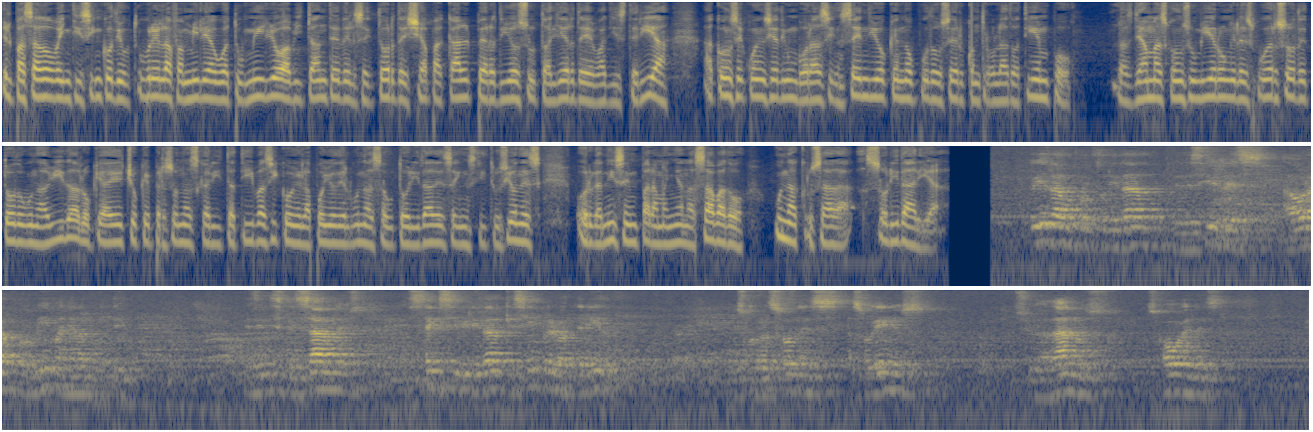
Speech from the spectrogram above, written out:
El pasado 25 de octubre, la familia Guatumillo, habitante del sector de Chapacal, perdió su taller de ebanistería a consecuencia de un voraz incendio que no pudo ser controlado a tiempo. Las llamas consumieron el esfuerzo de toda una vida, lo que ha hecho que personas caritativas y con el apoyo de algunas autoridades e instituciones organicen para mañana sábado una cruzada solidaria. Hoy es la oportunidad de decirles ahora por mí, mañana por ti. Es indispensable sensibilidad que siempre lo ha tenido los corazones azogueños, ciudadanos, los jóvenes,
